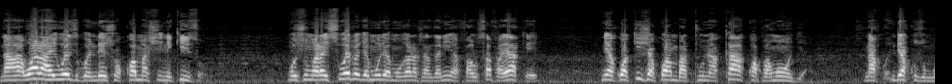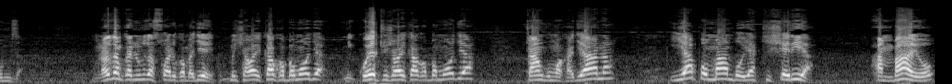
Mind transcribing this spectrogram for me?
na wala haiwezi kuendeshwa kwa mashinikizo. Mheshimiwa Rais wetu wa Jamhuri ya Muungano wa Tanzania, falsafa yake ni ya kuhakikisha kwamba tunakaa kwa pamoja na kuendelea kuzungumza. Mnaweza mkaniuliza swali kwamba je, mmeshawahi kaa kwa pamoja? Ni kwetu tushawahi kaa kwa pamoja tangu mwaka jana. Yapo mambo ya kisheria ambayo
